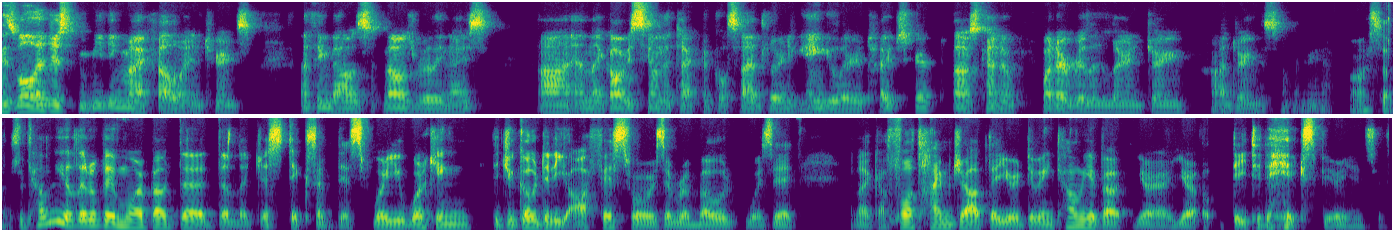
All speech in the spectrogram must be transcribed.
as well as just meeting my fellow interns. I think that was that was really nice. Uh, and like obviously on the technical side, learning Angular TypeScript, that was kind of what I really learned during uh, during the summer. Yeah. Awesome. So tell me a little bit more about the the logistics of this. Were you working? Did you go to the office, or was it remote? Was it like a full-time job that you're doing. Tell me about your your day-to-day experiences.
